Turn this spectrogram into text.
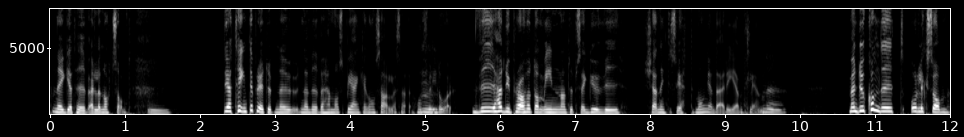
negativ eller något sånt. Mm. jag tänkte på det typ när, när vi var hemma hos Bianca Gonzales när hon Mm. fyllde år. Vi hade ju pratat om innan typ såhär, gud vi känner inte så jättemånga där egentligen. Nej. Men du kom dit och liksom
